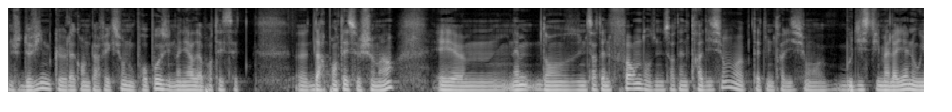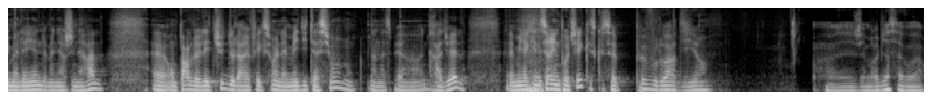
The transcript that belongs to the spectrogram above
je devine que la grande perfection nous propose une manière d'arpenter cette euh, d'arpenter ce chemin et euh, même dans une certaine forme, dans une certaine tradition, peut-être une tradition bouddhiste himalayenne ou himalayenne de manière générale, on parle de l'étude de la réflexion et la méditation, donc d'un aspect hein, graduel. Minakense Rinpoche, qu'est-ce que ça peut vouloir dire? J'aimerais bien savoir.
